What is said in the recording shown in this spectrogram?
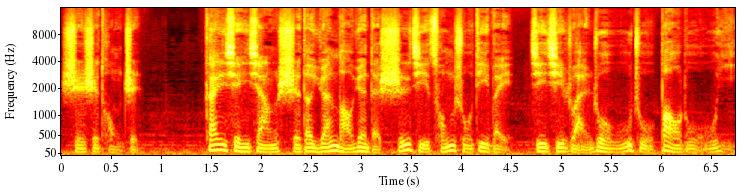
实施统治。该现象使得元老院的实际从属地位及其软弱无助暴露无遗。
